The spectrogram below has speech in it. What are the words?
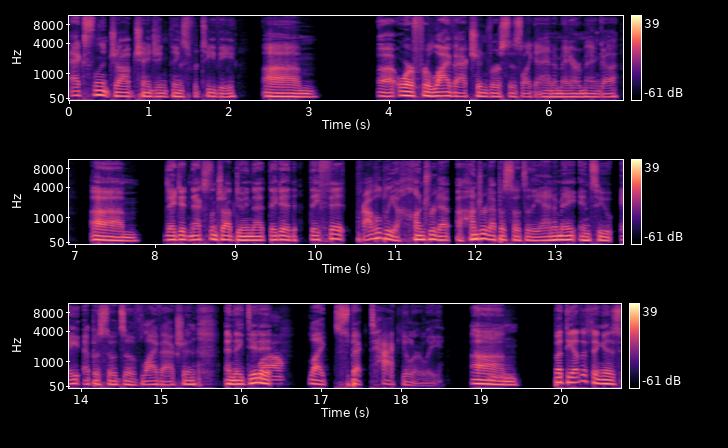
excellent job changing things for tv um uh, or for live action versus like anime or manga um they did an excellent job doing that they did they fit probably a hundred a hundred episodes of the anime into eight episodes of live action and they did wow. it like spectacularly um mm. but the other thing is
